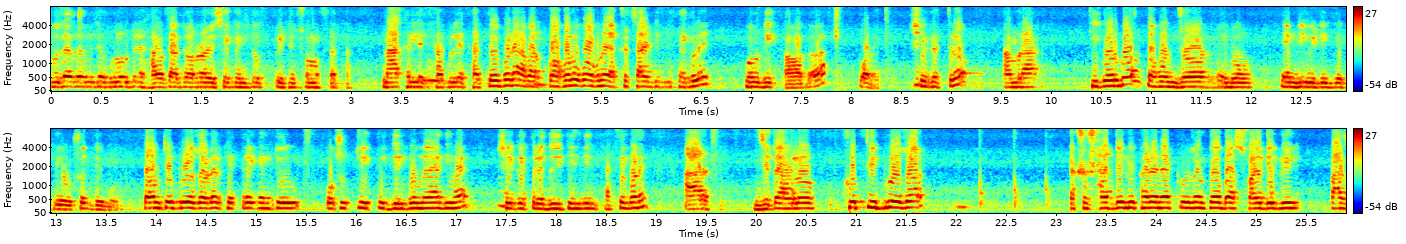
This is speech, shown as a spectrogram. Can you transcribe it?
বোঝা যাবে যে গরুটির হালকা জ্বর রয়েছে, কিন্তু পেটের সমস্যা না খেলে থাকলে থাকতেও পারে, আবার কখনো কখনো একশো ষাট ডিগ্রি থাকলে গরুটি খাওয়া দাওয়া করে। সেক্ষেত্রে আমরা কি করব? তখন জ্বর এবং অ্যান্টিবায়োটিক জাতীয় ওষুধ দেবো। তীব্র জ্বরের ক্ষেত্রে কিন্তু ওষুধটি একটু দীর্ঘমেয়াদী হয়, সেক্ষেত্রে দুই তিন দিন থাকতে পারে। আর যেটা হলো খুব তীব্র জ্বর, একশো ষাট ডিগ্রি ফারেনহাইট পর্যন্ত বা ছয় ডিগ্রি, পাঁচ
